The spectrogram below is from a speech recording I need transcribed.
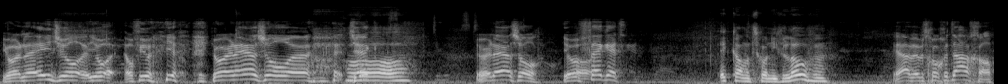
You're an angel. You're, of you're, you're an asshole, eh, Jack. Oh, You're an asshole. You're a Oh. faggot. ik kan het gewoon niet geloven. Ja, we hebben het gewoon gedaan, grap.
